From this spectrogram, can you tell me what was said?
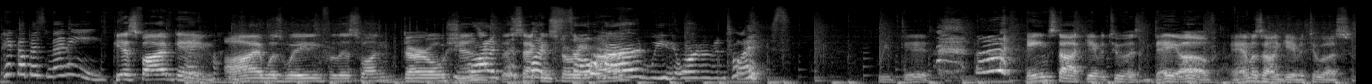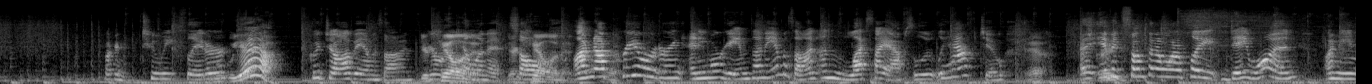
pick up as many. PS5 game. I was waiting for this one. Star Ocean, you wanted the this second one story so arc. hard we ordered it twice. We did. GameStop gave it to us day of. Amazon gave it to us. Fucking two weeks later. Yeah. Good job, Amazon. You're killing it. You're so killing it. I'm not Yeah. pre-ordering any more games on Amazon unless I absolutely have to. Yeah. Uh, if it's something I want to play day one, I mean,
